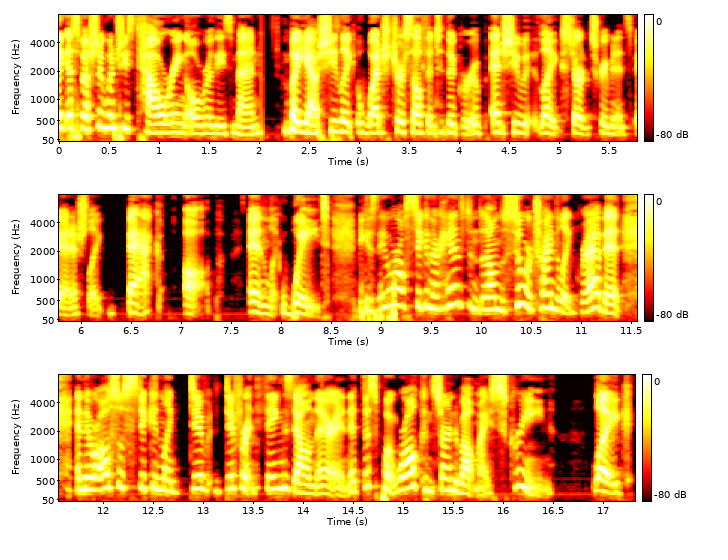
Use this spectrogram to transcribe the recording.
Like, especially when she's towering over these men but yeah, she like wedged herself into the group and she like started screaming in Spanish, like back up and like wait because they were all sticking their hands down the sewer trying to like grab it and they were also sticking like diff- different things down there and at this point we're all concerned about my screen. Like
